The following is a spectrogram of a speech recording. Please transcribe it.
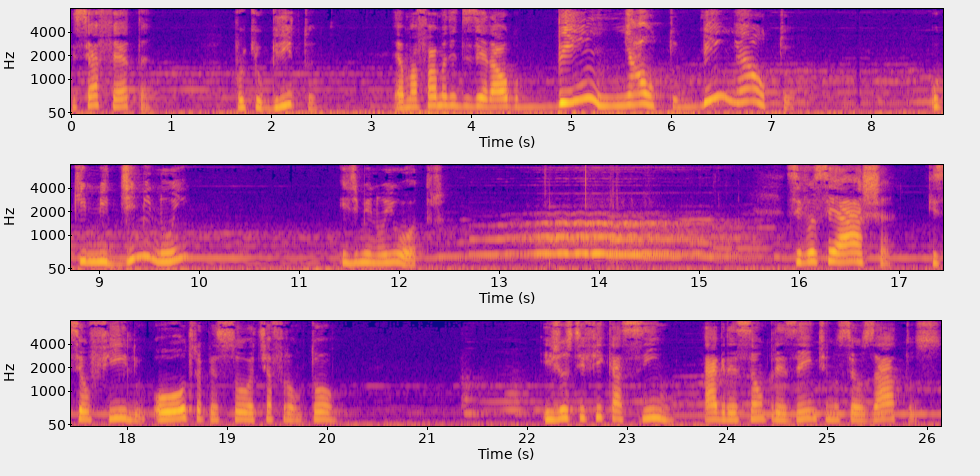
e se afeta, porque o grito é uma forma de dizer algo bem alto, bem alto, o que me diminui e diminui o outro. Se você acha que seu filho ou outra pessoa te afrontou e justifica assim a agressão presente nos seus atos,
